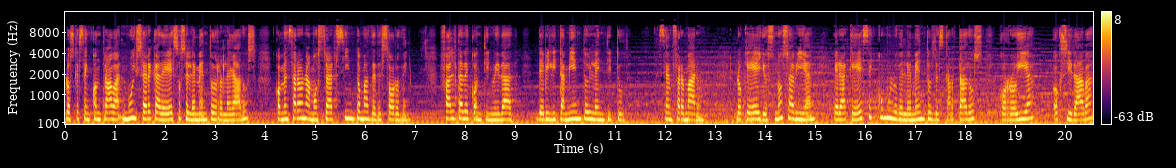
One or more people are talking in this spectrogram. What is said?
los que se encontraban muy cerca de esos elementos relegados comenzaron a mostrar síntomas de desorden falta de continuidad, debilitamiento y lentitud. Se enfermaron. Lo que ellos no sabían era que ese cúmulo de elementos descartados corroía, oxidaba,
